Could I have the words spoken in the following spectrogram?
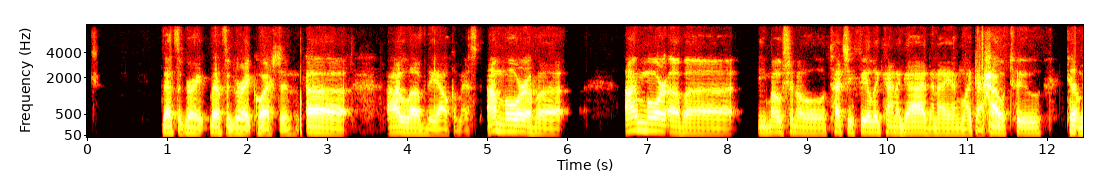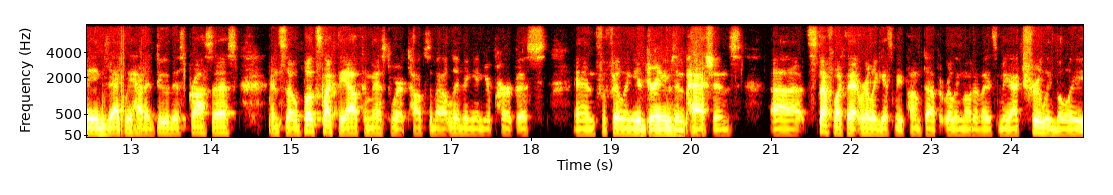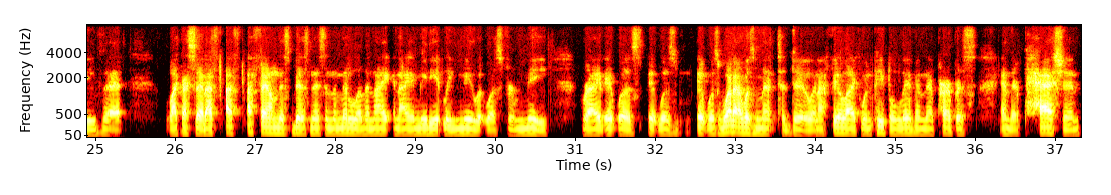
That's a great, that's a great question. Uh, I love The Alchemist. I'm more of a, I'm more of a emotional, touchy feely kind of guy than I am like a how to tell me exactly how to do this process. And so books like The Alchemist, where it talks about living in your purpose and fulfilling your dreams and passions, uh, stuff like that really gets me pumped up. It really motivates me. I truly believe that, like I said, I, I, I found this business in the middle of the night and I immediately knew it was for me right? It was it was it was what i was meant to do. And i feel like when people live in their purpose and their passion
